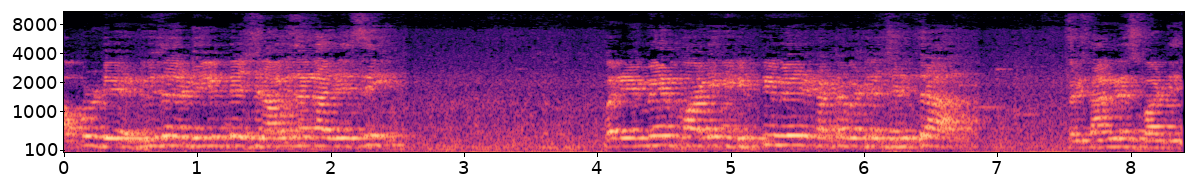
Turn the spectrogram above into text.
అప్పుడు డి- డివిజన్ల డిలిమిటేషన్ ఆ విధంగా చేసి మరి ఎంఏఎం పార్టీకి డిప్యూటీ మేయర్ కట్టబెట్టిన చరిత్ర మరి కాంగ్రెస్ పార్టీ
